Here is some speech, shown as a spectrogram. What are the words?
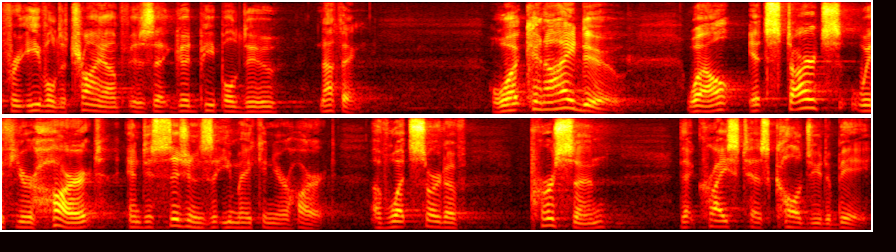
for evil to triumph is that good people do nothing. What can I do? Well, it starts with your heart and decisions that you make in your heart of what sort of person that Christ has called you to be.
